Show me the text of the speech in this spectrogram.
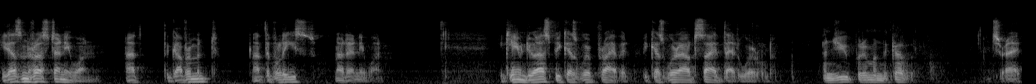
He doesn't trust anyone. Not the government, not the police, not anyone. He came to us because we're private, because we're outside that world. And you put him undercover? That's right.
